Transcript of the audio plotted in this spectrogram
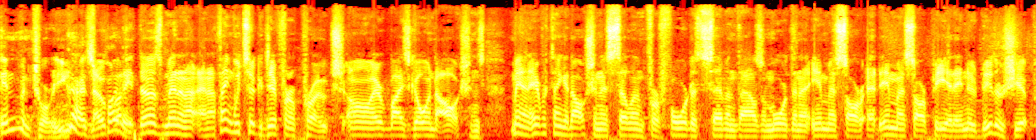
inventory. You guys, nobody does, man. And I, and I, think we took a different approach. Oh, everybody's going to auctions. Man, everything at auction is selling for four to seven thousand more than an MSR at MSRP at a new dealership.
